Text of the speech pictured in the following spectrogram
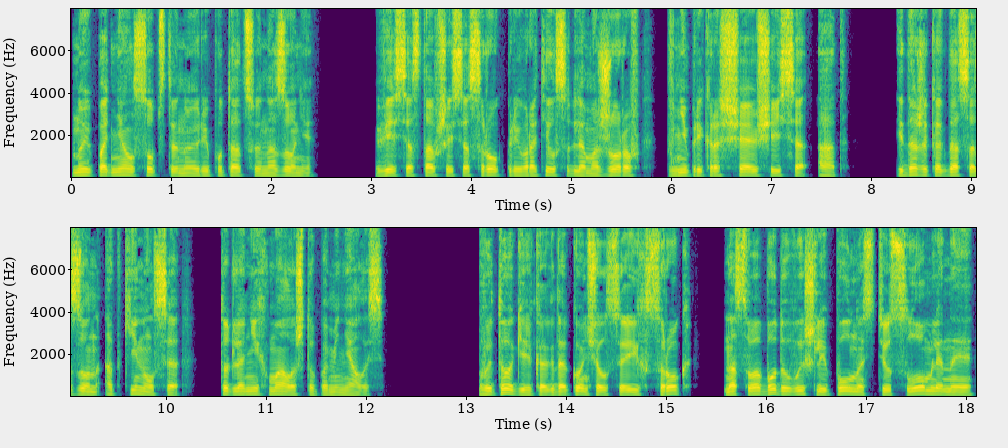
но и поднял собственную репутацию на зоне. Весь оставшийся срок превратился для мажоров в непрекращающийся ад. И даже когда Сазон откинулся, то для них мало что поменялось. В итоге, когда кончился их срок, на свободу вышли полностью сломленные,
